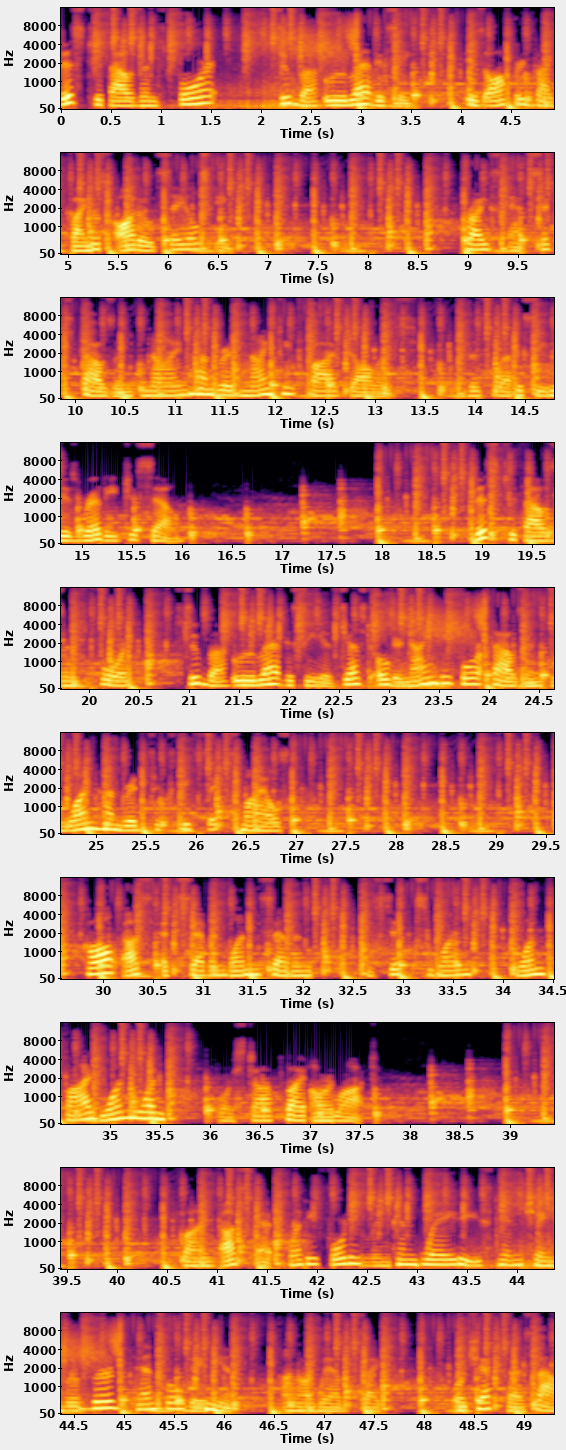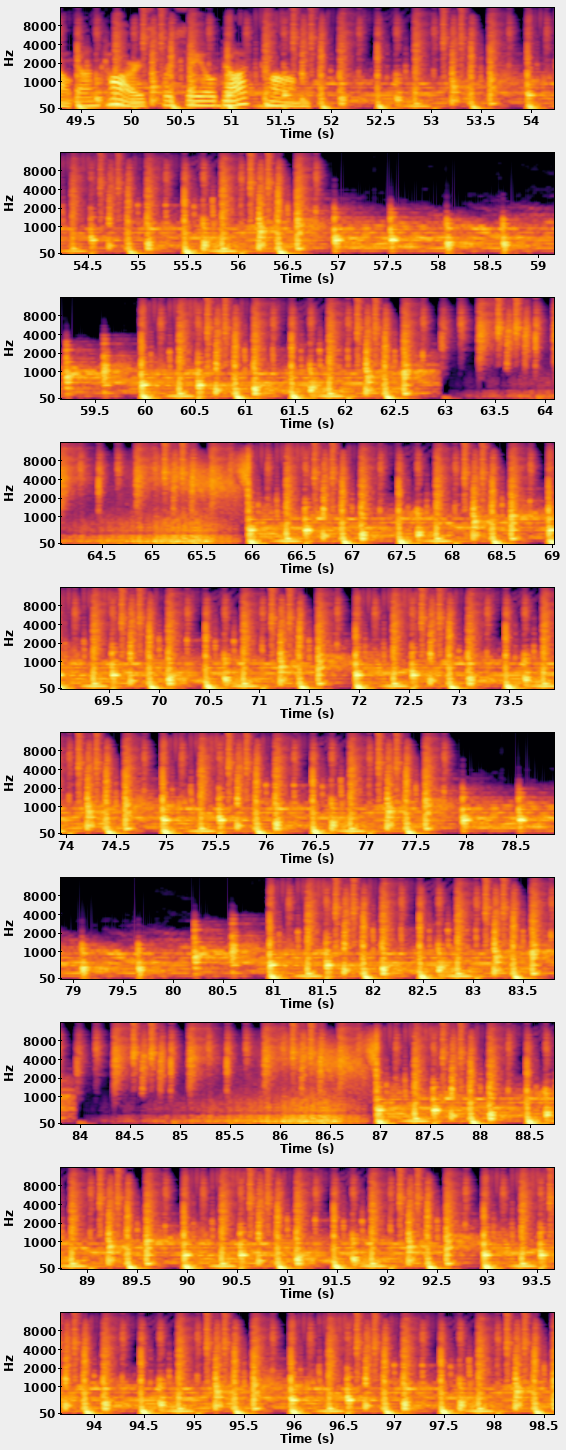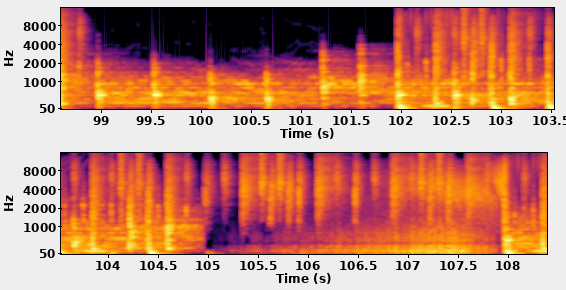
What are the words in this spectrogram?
This 2004 Subaru Legacy is offered by Kyners Auto Sales Inc. Price at $6,995. This Legacy is ready to sell. This 2004 Subaru Legacy is just over 94,166 miles. Call us at 717-261-1511 or stop by our lot. Find us at 2040 Lincoln Way East in Chambersburg, Pennsylvania on our website or check us out on carsforsale.com. Thank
